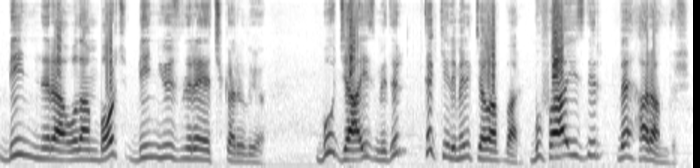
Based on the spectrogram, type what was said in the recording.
1000 lira olan borç 1100 liraya çıkarılıyor. Bu caiz midir? Tek kelimelik cevap var. Bu faizdir ve haramdır.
